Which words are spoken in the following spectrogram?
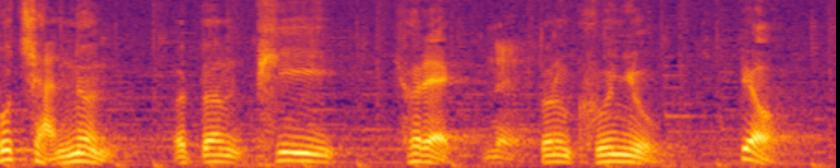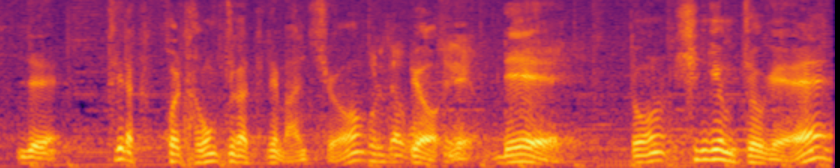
좋지 않는 어떤 피, 혈액 네. 또는 근육, 뼈, 이제 특히나 골다공증 같은 게 많죠. 골다공증이요? 뼈, 네, 뇌, 또는 신경 쪽에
